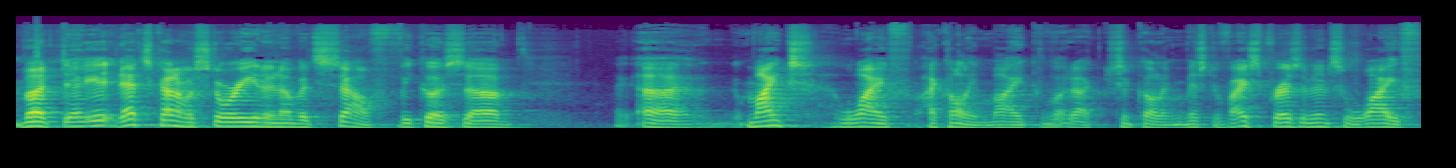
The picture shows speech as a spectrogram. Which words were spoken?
but uh, it, that's kind of a story in and of itself because uh, uh, Mike's wife, I call him Mike, but I should call him Mr. Vice President's wife.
